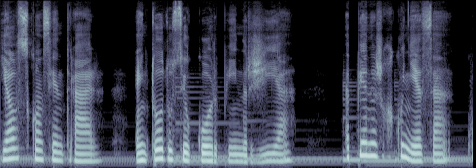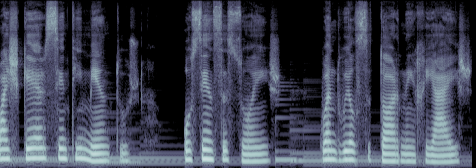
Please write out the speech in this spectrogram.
e ao se concentrar em todo o seu corpo e energia, apenas reconheça quaisquer sentimentos ou sensações quando eles se tornem reais,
